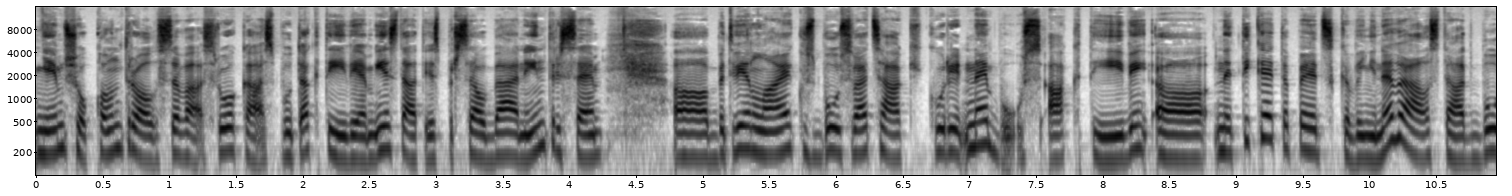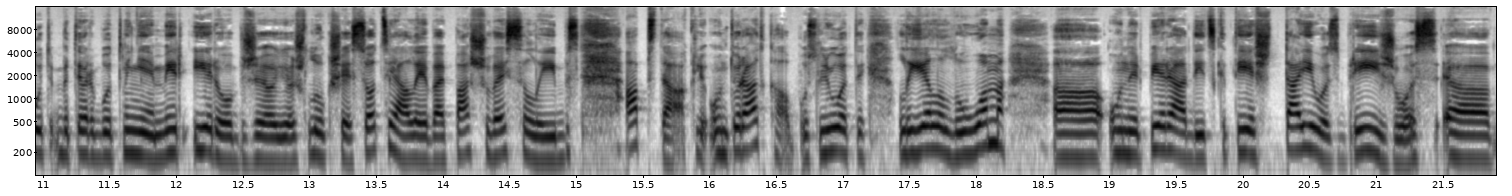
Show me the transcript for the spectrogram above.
ņemt šo kontroli savās rokās, būt aktīviem, iestāties par savu bērnu interesēm. Bet vienlaikus būs vecāki, kuri nebūs aktīvi ne tikai tāpēc, ka viņi nevēlas tādi būt, bet varbūt viņiem ir ierobežojoši lūk šie sociālie vai pašu veselības apstākļi apstākļi, un tur atkal būs ļoti liela loma, uh, un ir pierādīts, ka tieši tajos brīžos uh,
